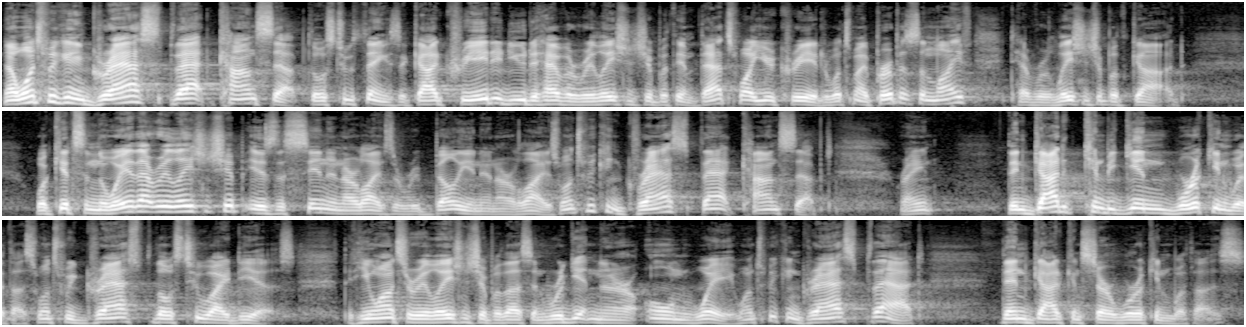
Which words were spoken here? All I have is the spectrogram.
Now, once we can grasp that concept, those two things, that God created you to have a relationship with Him, that's why you're created. What's my purpose in life? To have a relationship with God. What gets in the way of that relationship is the sin in our lives, the rebellion in our lives. Once we can grasp that concept, right, then God can begin working with us. Once we grasp those two ideas, that He wants a relationship with us and we're getting in our own way. Once we can grasp that, then God can start working with us.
